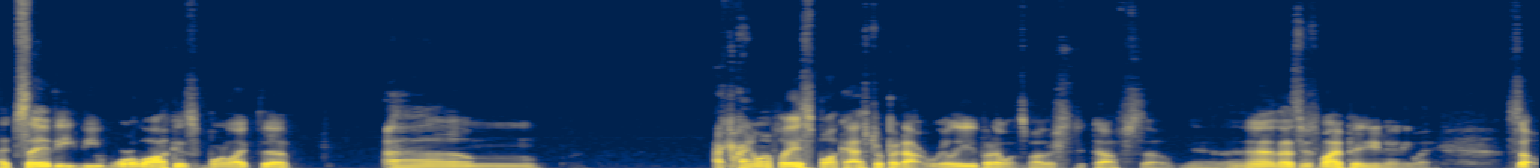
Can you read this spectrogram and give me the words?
I'd say the, the Warlock is more like the um, I kind of want to play a Spellcaster, but not really. But I want some other stuff. So yeah, that's just my opinion anyway. So,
